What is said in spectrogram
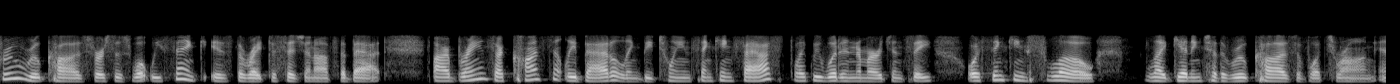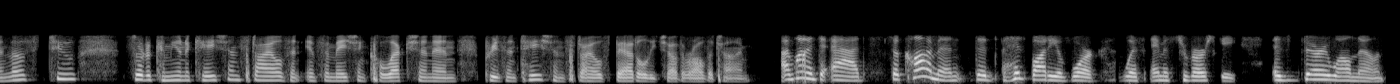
true root cause versus what we think is the right decision off the bat. Our brains are constantly battling between thinking fast, like we would in an emergency, or thinking slow, like getting to the root cause of what's wrong. And those two sort of communication styles and information collection and presentation styles battle each other all the time. I wanted to add so Kahneman did his body of work with Amos Tversky is very well known.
